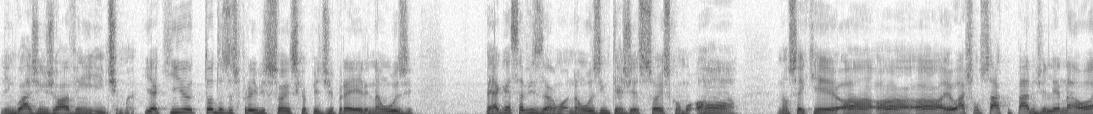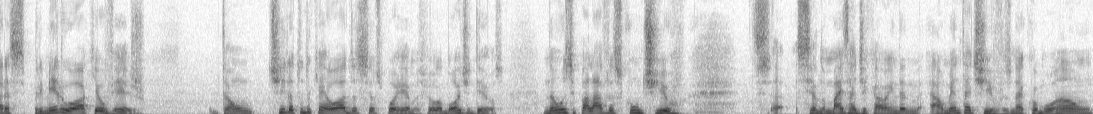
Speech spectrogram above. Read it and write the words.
linguagem jovem e íntima. E aqui todas as proibições que eu pedi para ele, não use, pega essa visão, ó, não use interjeções como ó, oh, não sei o que, ó, ó, ó, eu acho um saco paro de ler na hora, primeiro ó que eu vejo. Então, tira tudo que é ó dos seus poemas, pelo amor de Deus. Não use palavras com tio, sendo mais radical ainda, aumentativos, né? como ão,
